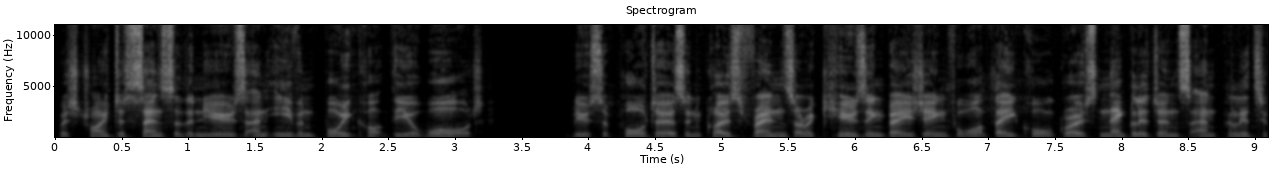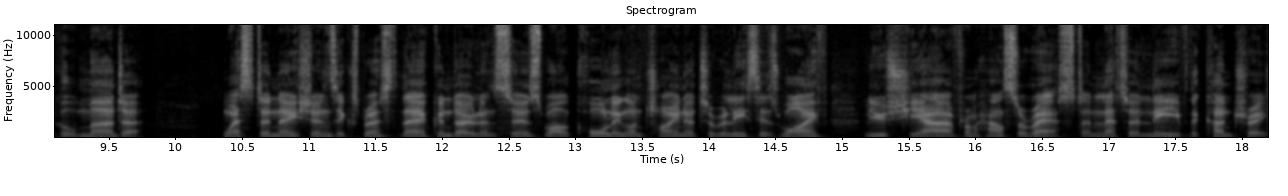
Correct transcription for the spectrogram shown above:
which tried to censor the news and even boycott the award. Liu supporters and close friends are accusing Beijing for what they call gross negligence and political murder. Western nations expressed their condolences while calling on China to release his wife, Liu Xia, from house arrest and let her leave the country.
